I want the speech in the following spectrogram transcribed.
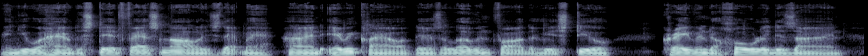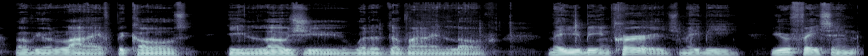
and you will have the steadfast knowledge that behind every cloud there's a loving Father who is still craving the holy design of your life because he loves you with a divine love. May you be encouraged. Maybe you're facing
